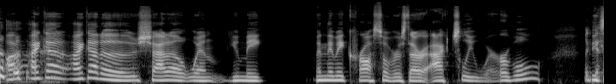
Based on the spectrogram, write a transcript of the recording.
I, I got I got a shout out when you make when they make crossovers that are actually wearable. Like because,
